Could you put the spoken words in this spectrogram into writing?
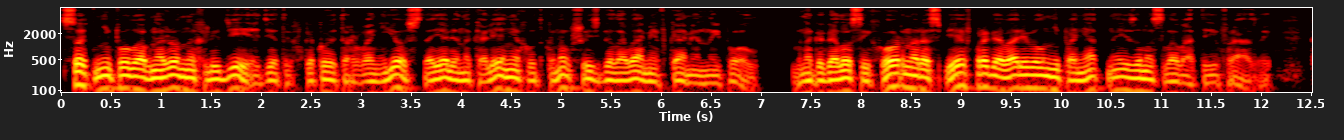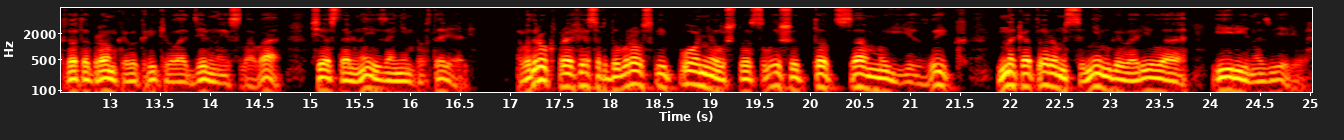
Сотни полуобнаженных людей, одетых в какое-то рванье, стояли на коленях, уткнувшись головами в каменный пол. Многоголосый хор нараспев проговаривал непонятные замысловатые фразы. Кто-то громко выкрикивал отдельные слова, все остальные за ним повторяли. Вдруг профессор Дубровский понял, что слышит тот самый язык, на котором с ним говорила Ирина Зверева.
